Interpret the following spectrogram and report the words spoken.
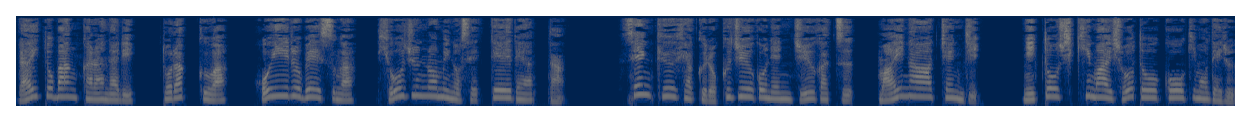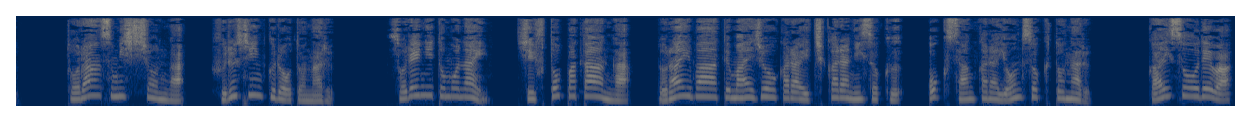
ライトバンからなり、トラックはホイールベースが標準のみの設定であった。1965年10月、マイナーチェンジ。二等式前消灯後期モデル。トランスミッションがフルシンクロとなる。それに伴い、シフトパターンがドライバー手前上から1から2速、奥3から4速となる。外装では、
